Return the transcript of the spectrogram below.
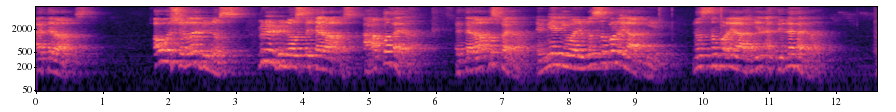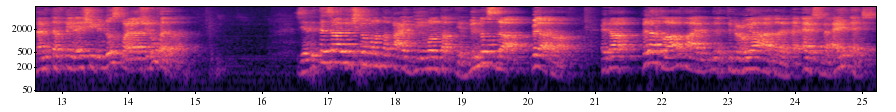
التناقص أول شغلة بالنص. من اللي بالنص؟ التناقص أحطه فترة. التناقص فترة. منين اللي هو من صفر إلى اثنين. نص صفر إلى اثنين أكتب له فترة. إحنا متفقين أي شيء بالنص معناه شنو؟ فترة. زين التزايد كم منطقة عندي؟ منطقتين، بالنص لا، بالاطراف. إذا بالاطراف هاي نتبع وياها طريقة X بحيث X.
